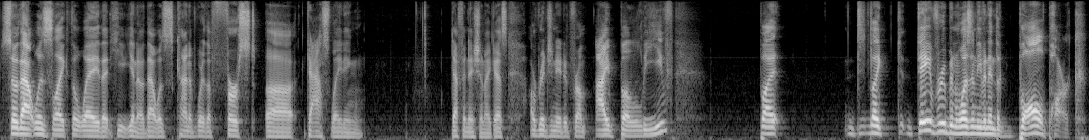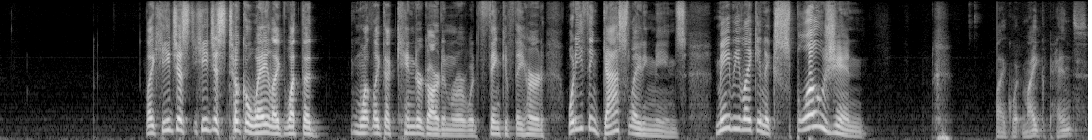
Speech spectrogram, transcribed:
so that was like the way that he you know that was kind of where the first uh gaslighting definition i guess originated from i believe but like dave rubin wasn't even in the ballpark like he just he just took away like what the what like the kindergartner would think if they heard, "What do you think gaslighting means?" Maybe like an explosion. Like what Mike Pence,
